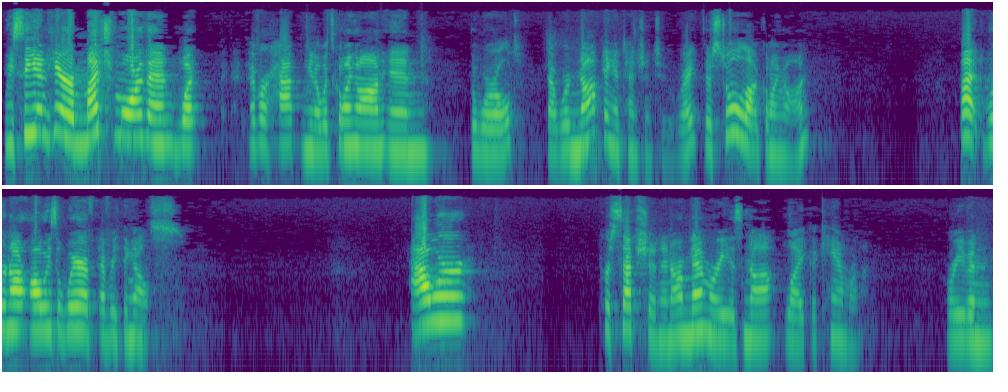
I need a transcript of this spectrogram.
We see in here much more than whatever happened, you know, what's going on in the world that we're not paying attention to, right? There's still a lot going on, but we're not always aware of everything else. Our perception and our memory is not like a camera or even,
